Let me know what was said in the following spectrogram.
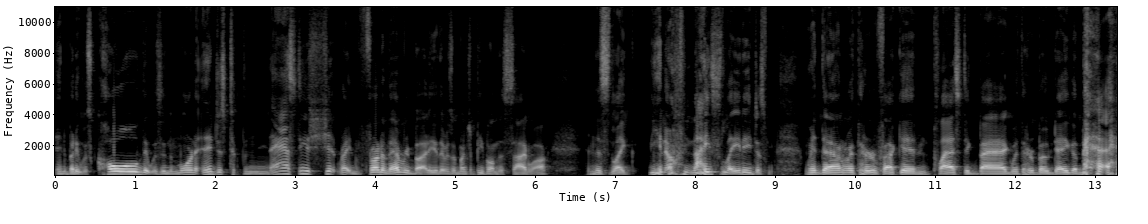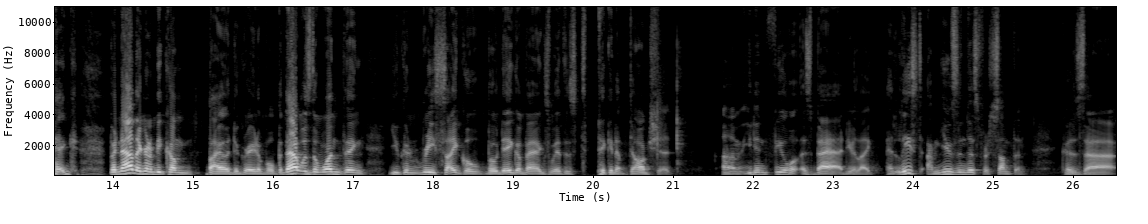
and but it was cold. It was in the morning, and it just took the nastiest shit right in front of everybody. There was a bunch of people on the sidewalk, and this like you know nice lady just went down with her fucking plastic bag with her bodega bag. but now they're going to become biodegradable. But that was the one thing you could recycle bodega bags with is picking up dog shit. Um, you didn't feel as bad. You're like, at least I'm using this for something, because. Uh,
